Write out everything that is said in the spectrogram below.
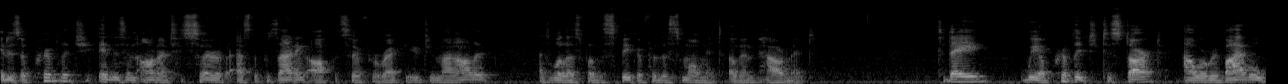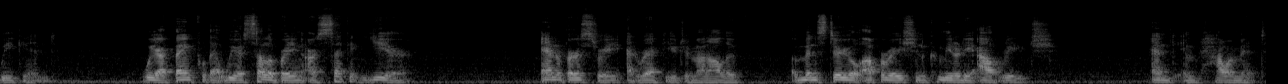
It is a privilege, it is an honor to serve as the presiding officer for Refuge in Mount Olive, as well as for the speaker for this moment of empowerment. Today, we are privileged to start our revival weekend. We are thankful that we are celebrating our second year anniversary at Refuge in Mount Olive of ministerial operation, community outreach, and empowerment.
